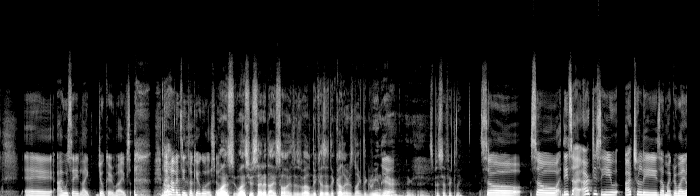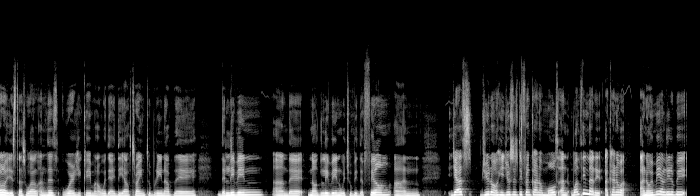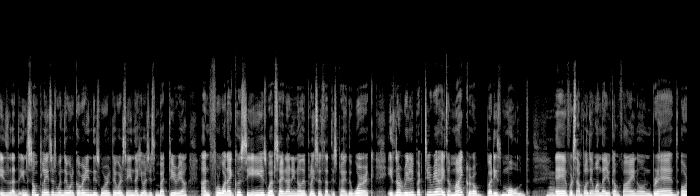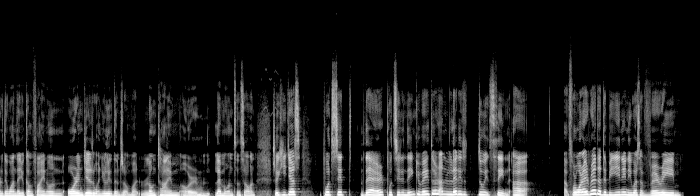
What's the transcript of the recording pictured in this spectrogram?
uh, i would say like joker vibes i haven't seen tokyo ghoul so Once once you said it, I saw it as well because of the colors, like the green hair uh, specifically. So so this artist he actually is a microbiologist as well and Mhm. that's where he came up with the idea of trying to bring up the the living and the not living which would be the film and just you know he uses different kind of molds and one thing that it, kind of annoyed me a little bit is that in some places when they were covering this work they were saying that he was using bacteria and for what i could see in his website and in other places that describe the work it's not really bacteria it's a microbe but it's mold Mhm. uh, for example, the one that you can find on bread, or the one that you can find on oranges when you leave them so much long time, or Mhm. lemons and so on. So he just puts it there, puts it in the incubator, and let it do its thing. Uh, for what I read at the beginning, it was a very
